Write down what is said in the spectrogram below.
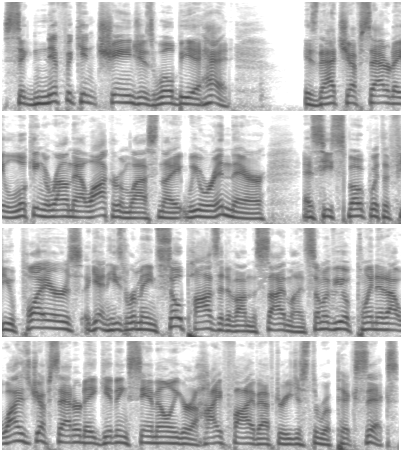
significant changes will be ahead is that Jeff Saturday looking around that locker room last night. We were in there as he spoke with a few players. Again, he's remained so positive on the sideline. Some of you have pointed out why is Jeff Saturday giving Sam Ehlinger a high five after he just threw a pick six?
